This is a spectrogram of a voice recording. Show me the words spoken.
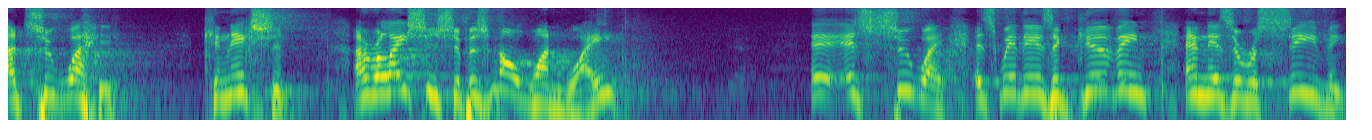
a two way connection. A relationship is not one way. It's two way. It's where there's a giving and there's a receiving.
